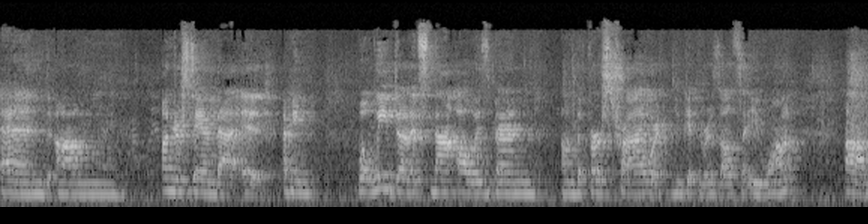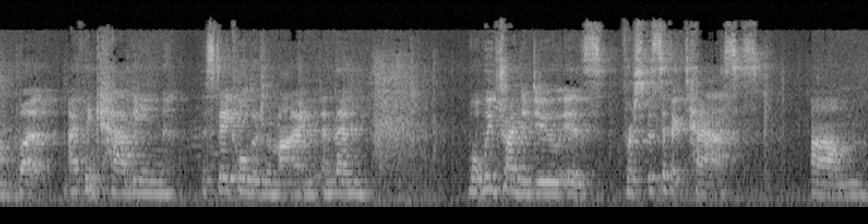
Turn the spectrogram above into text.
and um, understand that it. I mean, what we've done, it's not always been um, the first try where you get the results that you want um, but I think having the stakeholders in mind, and then what we've tried to do is for specific tasks, um,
